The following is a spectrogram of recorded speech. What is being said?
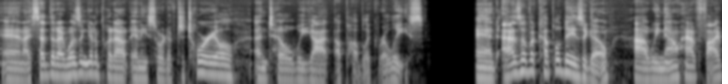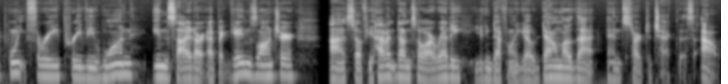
and I said that I wasn't going to put out any sort of tutorial until we got a public release. And as of a couple days ago, uh, we now have 5.3 Preview 1 inside our Epic Games launcher, uh, so if you haven't done so already, you can definitely go download that and start to check this out.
